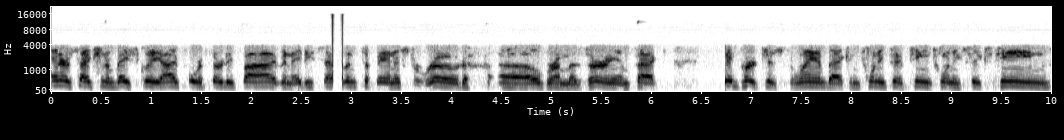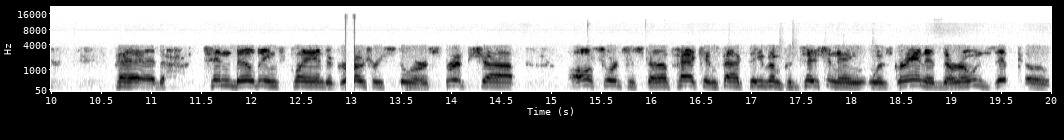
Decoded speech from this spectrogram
intersection of basically I 435 and 87 to Bannister Road uh, over in Missouri. In fact, they purchased the land back in 2015, 2016, had 10 buildings planned, a grocery store, strip shop, all sorts of stuff. Heck, in fact, even petitioning was granted their own zip code,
